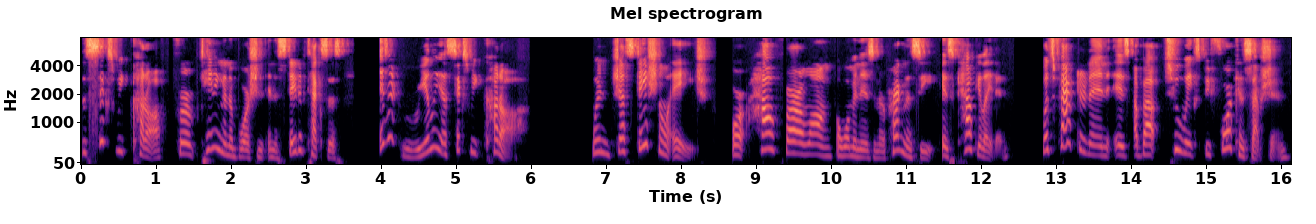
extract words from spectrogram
The six week cutoff for obtaining an abortion in the state of Texas isn't really a six week cutoff. When gestational age, or how far along a woman is in her pregnancy, is calculated, what's factored in is about two weeks before conception,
